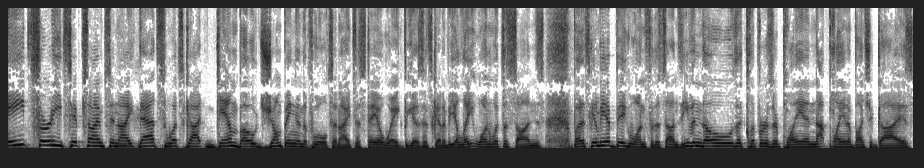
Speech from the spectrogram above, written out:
Eight thirty tip time tonight. That's what's got Gambo jumping in the pool tonight to stay awake because it's going to be a late one with the Suns, but it's going to be a big one for the Suns. Even though the Clippers are playing, not playing a bunch of guys,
